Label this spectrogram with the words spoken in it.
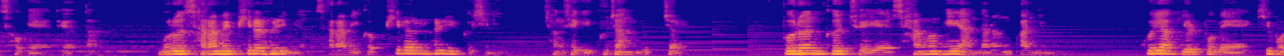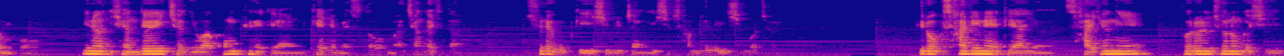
소개되었다. 무릇 사람의 피를 흘리면 사람이 그 피를 흘릴 것이니 창세기 9장 6절 벌은 그 죄에 상응해야 한다는 관념은 구약 율법의 기본이고 이는 현대의 정의와 공평에 대한 개념에서도 마찬가지다. 출애굽기 21장 23절로 25절 비록 살인에 대하여 사형의 벌을 주는 것이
